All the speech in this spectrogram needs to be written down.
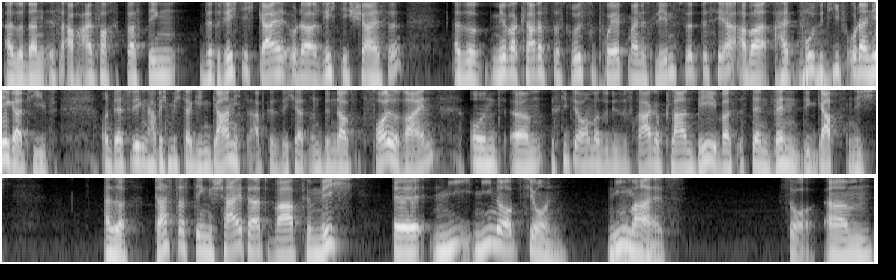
Also dann ist auch einfach, das Ding wird richtig geil oder richtig scheiße. Also mir war klar, dass das größte Projekt meines Lebens wird bisher, aber halt mhm. positiv mhm. oder negativ. Und deswegen habe ich mich dagegen gar nichts abgesichert und bin da voll rein. Und ähm, es gibt ja auch immer so diese Frage, Plan B, was ist denn wenn? Den gab es nicht. Also, dass das Ding scheitert, war für mich äh, nie, nie eine Option. Niemals. Mhm. So, ähm,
